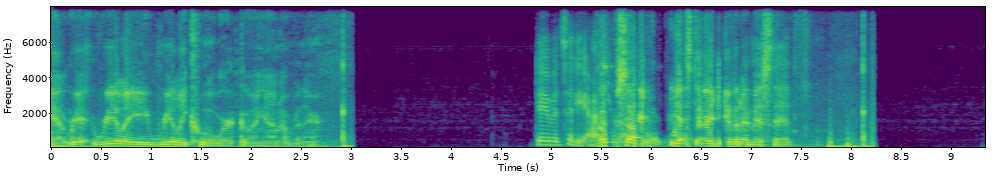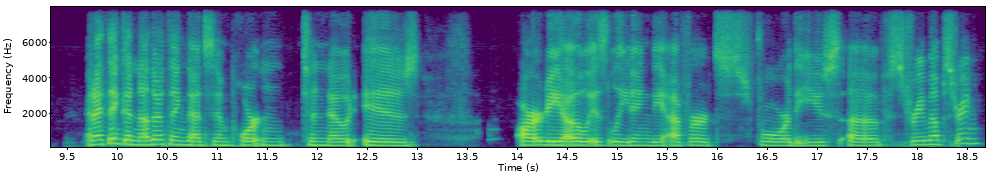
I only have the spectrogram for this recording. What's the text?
Yeah, re really, really cool work going on over there. David said he oh, asked. Oh, sorry. Yeah, sorry, David, I missed that. And I think another thing that's important to note is RDO is leading the efforts for the use of Stream Upstream.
